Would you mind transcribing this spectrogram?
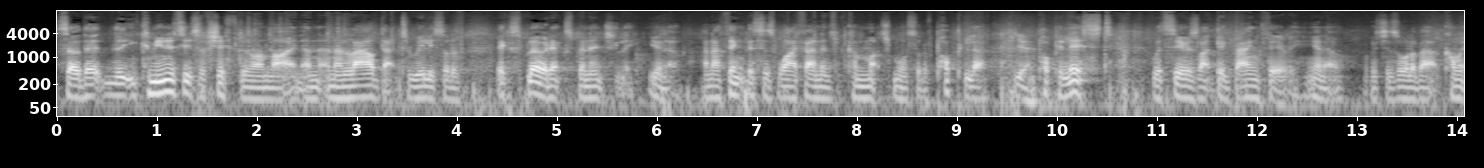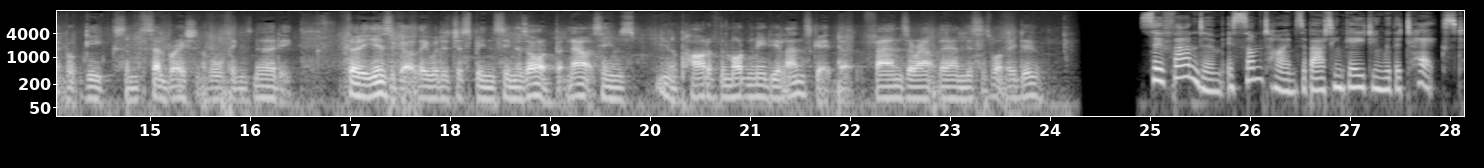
So the the communities have shifted online and, and allowed that to really sort of explode exponentially, you know. And I think this is why fandom's become much more sort of popular Yeah. and populist with series like Big Bang Theory, you know, which is all about comic book geeks and celebration of all things nerdy. 30 years ago, they would have just been seen as odd, but now it seems, you know, part of the modern media landscape that fans are out there and this is what they do. So, fandom is sometimes about engaging with a text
